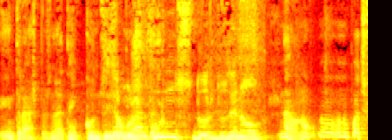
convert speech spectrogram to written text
entre aspas, não é? Tem que conduzir São a os planta. fornecedores dos enólogos. Não, não, não, não podes,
